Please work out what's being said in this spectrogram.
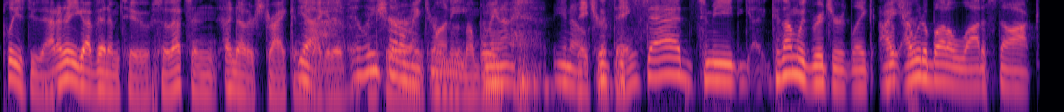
please do that. I know you got Venom too, so that's an, another strike in yeah, the negative. At least sure, that'll make terms of the money. I mean, I, you know, nature of it's, it's sad to me because I'm with Richard. Like, I, That's I would have bought a lot of stock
